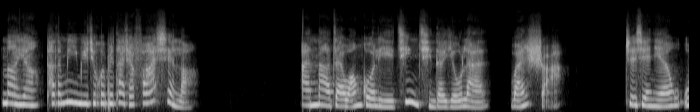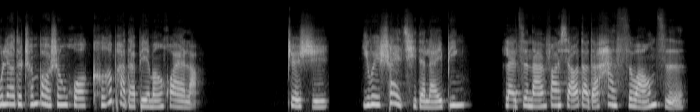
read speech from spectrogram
那样他的秘密就会被大家发现了。安娜在王国里尽情的游览玩耍，这些年无聊的城堡生活可把她憋闷坏了。这时，一位帅气的来宾，来自南方小岛的汉斯王子，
